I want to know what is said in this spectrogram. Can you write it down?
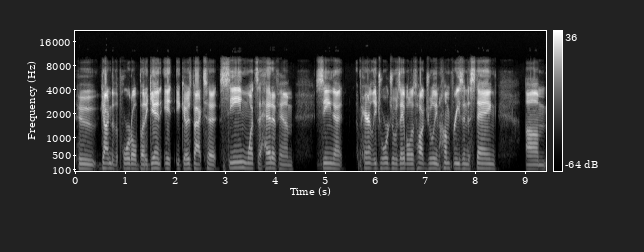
who got into the portal. But again, it it goes back to seeing what's ahead of him, seeing that apparently Georgia was able to talk Julian Humphreys into staying. Um,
